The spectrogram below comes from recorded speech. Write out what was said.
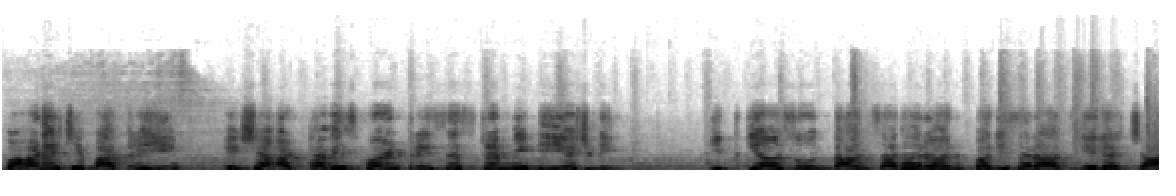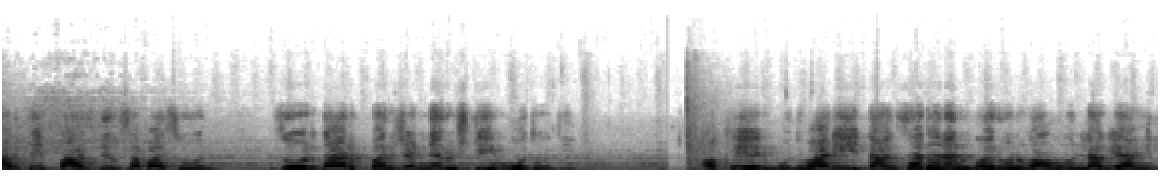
वाहण्याची पातळी एकशे अठ्ठावीस पॉईंट त्रेसष्ट मी टी एच डी. इतकी असून तानसा धरण परिसरात गेल्या चार ते पाच दिवसापासून जोरदार पर्जन्यवृष्टी होत होती. अखेर बुधवारी तानसा धरण भरून वाहून लागले आहे.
